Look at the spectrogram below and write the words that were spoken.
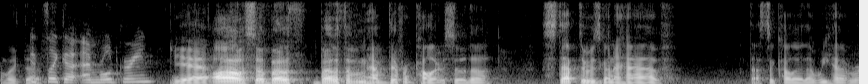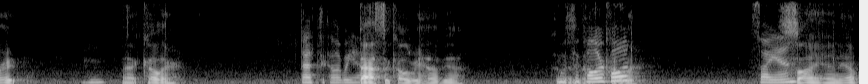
I like that. It's like an emerald green. Yeah. Oh, so both both of them have different colors. So the step through is going to have that's the color that we have, right? Mhm. That color. That's the color we have. That's the color we have, yeah. And What's the that color called? Cyan. Cyan, yep.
